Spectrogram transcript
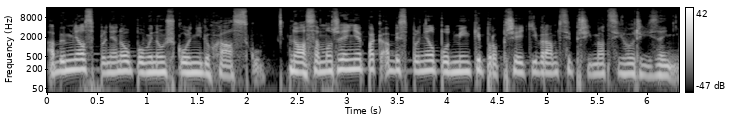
aby měl splněnou povinnou školní docházku. No a samozřejmě pak, aby splnil podmínky pro přijetí v rámci přijímacího řízení.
